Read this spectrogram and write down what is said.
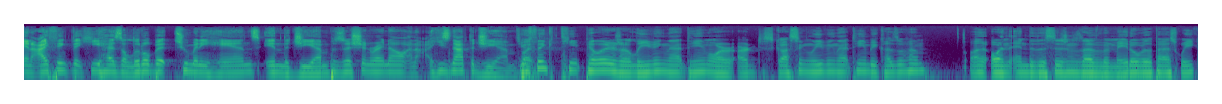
And I think that he has a little bit too many hands in the GM position right now, and he's not the GM. Do you think team players are leaving that team or are discussing leaving that team because of him, uh, or, or in the decisions that have been made over the past week?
